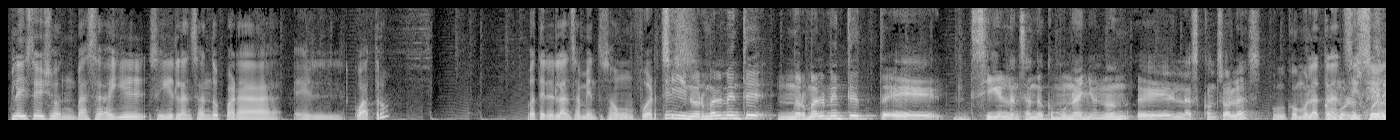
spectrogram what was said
PlayStation va a seguir, seguir lanzando para el 4. ¿Va a tener lanzamientos aún fuertes? Sí, normalmente, normalmente eh, siguen lanzando como un año, ¿no? Eh, las consolas. Como la transición.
